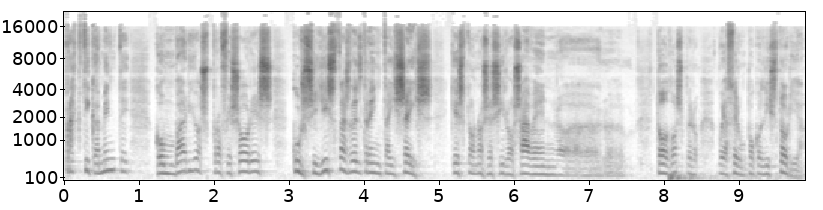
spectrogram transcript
prácticamente con varios profesores cursillistas del 36, que esto no sé si lo saben todos, pero voy a hacer un poco de historia.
